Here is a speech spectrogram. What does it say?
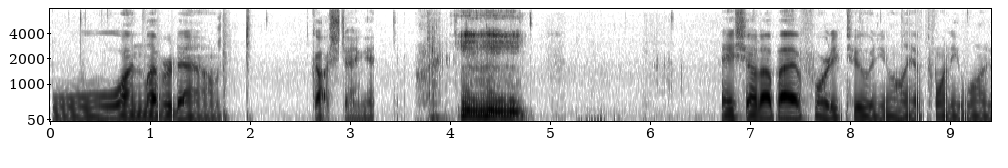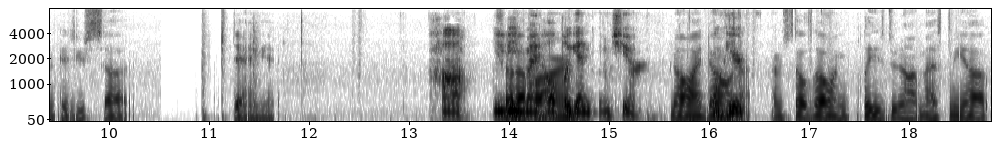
one lever down. Gosh dang it. Hey, shut up. I have 42 and you only have 21 because you suck. Dang it. ha. You Shut need up, my help Arn. again, don't you? No, I don't. here. I'm still going. Please do not mess me up.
